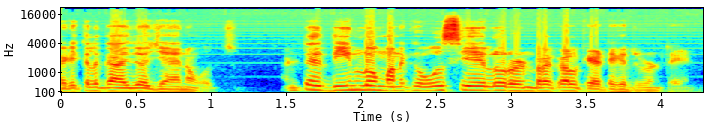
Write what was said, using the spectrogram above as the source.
మెడికల్ కాలేజ్లో జాయిన్ అవ్వచ్చు. అంటే దీనిలో మనకి ఓసీఏలో రెండు రకాల కేటగిరీలు ఉంటాయండి.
